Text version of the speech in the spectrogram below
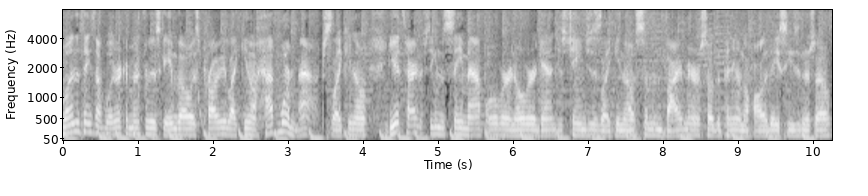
one of the things I would recommend for this game, though, is probably like you know have more maps. Like you know, you get tired of seeing the same map over and over again. Just changes like you know some environment or so, depending on the holiday season or so.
